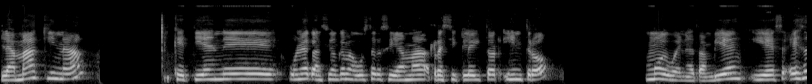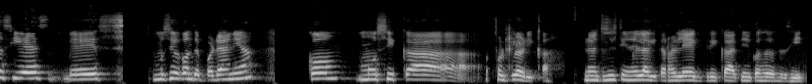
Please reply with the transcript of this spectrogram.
La Máquina, que tiene una canción que me gusta que se llama Recyclator Intro, muy buena también. Y es, esa sí es, es música contemporánea con música folclórica. ¿no? Entonces tiene la guitarra eléctrica, tiene cosas así.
